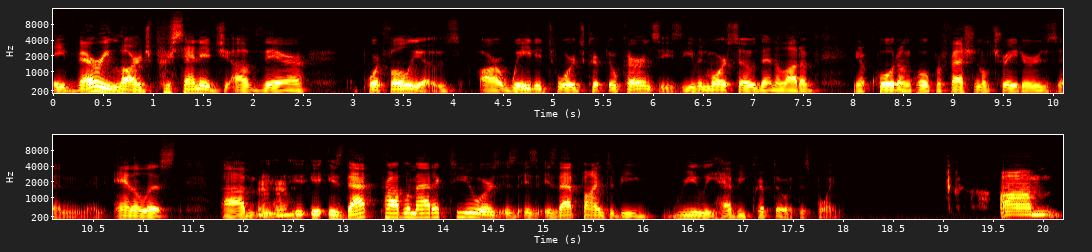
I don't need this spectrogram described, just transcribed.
a very large percentage of their portfolios are weighted towards cryptocurrencies, even more so than a lot of you know quote unquote professional traders and, and analysts. Um, mm-hmm. is, that problematic to you, or is, is, is that fine to be really heavy crypto at this point? Um,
